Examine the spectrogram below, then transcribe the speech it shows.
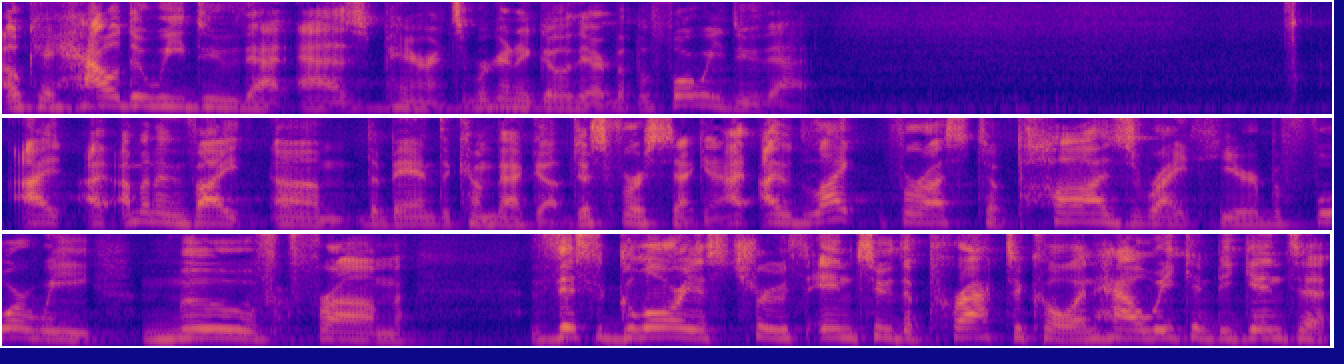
okay, how do we do that as parents? We're going to go there. But before we do that, I, am going to invite um, the band to come back up just for a second. I, I would like for us to pause right here before we move from this glorious truth into the practical and how we can begin to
